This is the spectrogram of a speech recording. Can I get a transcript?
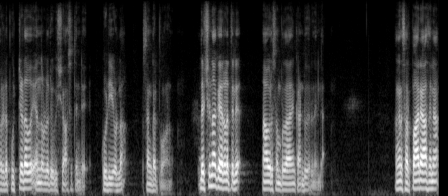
അവരുടെ പുറ്റടവ് എന്നുള്ളൊരു വിശ്വാസത്തിന്റെ കൂടിയുള്ള സങ്കല്പമാണ്. ദക്ഷിണ കേരളത്തിൽ ആ ഒരു സമ്പ്രദായം കണ്ടുവരുന്നില്ല. അങ്ങനെ സർപ്പാരാധന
